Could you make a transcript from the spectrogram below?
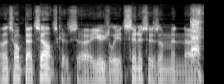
let's hope that sells because uh, usually it's cynicism and uh, Ah.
